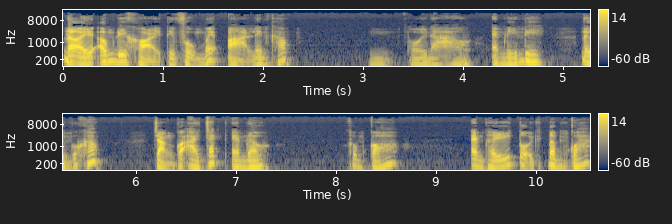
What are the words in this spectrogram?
Đợi ông đi khỏi thì Phụng mới òa lên khóc. "Ừ, thôi nào, em nín đi, đừng có khóc, chẳng có ai trách em đâu." "Không có, em thấy tội cái Tâm quá.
